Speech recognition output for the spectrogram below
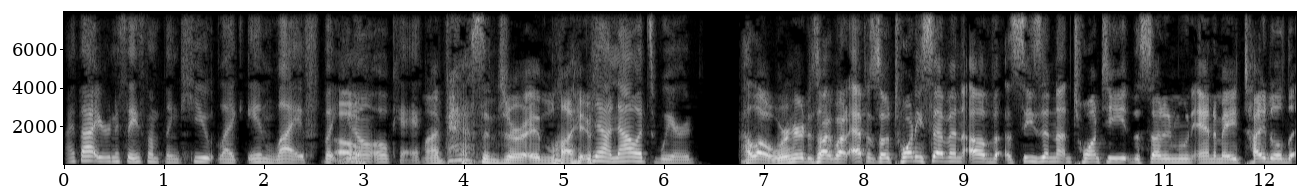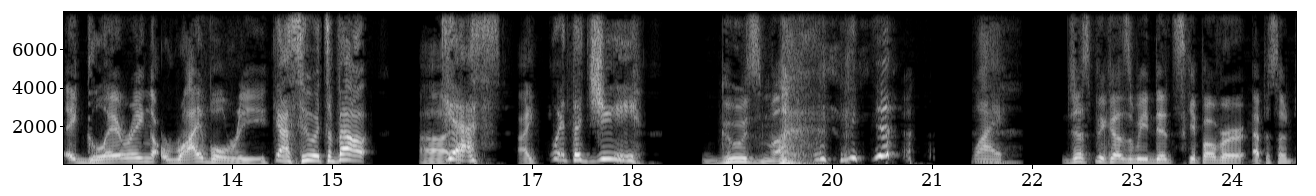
I thought you were going to say something cute like in life, but Oh. you know, okay. My passenger in life. Yeah, now it's weird. Hello, we're here to talk about episode 27 of season 20, the Sun and Moon anime titled A Glaring Rivalry. Guess who it's about? Uh, Guess I with a G. Guzma. Why? Just because we did skip over episode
